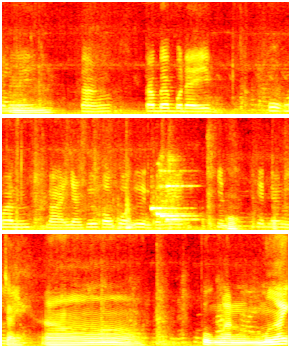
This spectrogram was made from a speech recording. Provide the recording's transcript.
ก็เลอืยมตั้งก็แบบบ่ได้ ปลูกมันหลายอย่างคือครอบครัวอื่นก็เลยคิดโอ้ เฮ็ดแนตวกนี้ใจอ๋อปลูกมันเมื่อย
